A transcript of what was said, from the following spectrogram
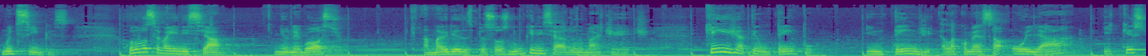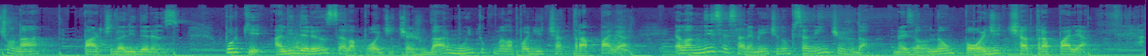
Muito simples. Quando você vai iniciar em um negócio, a maioria das pessoas nunca iniciaram no marketing rede. Quem já tem um tempo entende, ela começa a olhar e questionar parte da liderança. Porque a liderança ela pode te ajudar muito, como ela pode te atrapalhar ela necessariamente não precisa nem te ajudar, mas ela não pode te atrapalhar.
